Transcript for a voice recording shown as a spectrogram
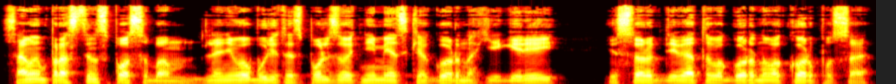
Самым простым способом для него будет использовать немецких горных егерей из 49-го горного корпуса,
